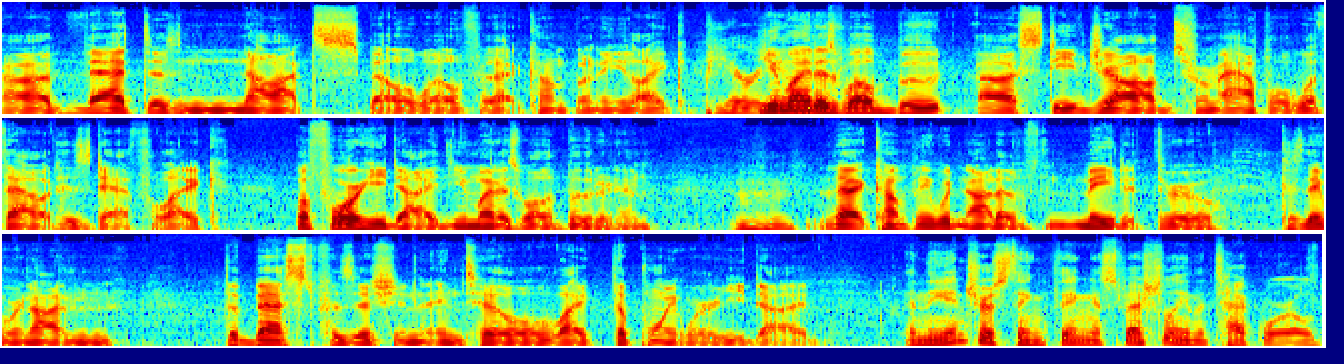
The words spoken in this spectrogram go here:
uh, that does not spell well for that company. Like, Period. you might as well boot uh, Steve Jobs from Apple without his death. Like, before he died, you might as well have booted him. Mhm. That company would not have made it through because they were not in the best position until like the point where he died. And the interesting thing, especially in the tech world,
